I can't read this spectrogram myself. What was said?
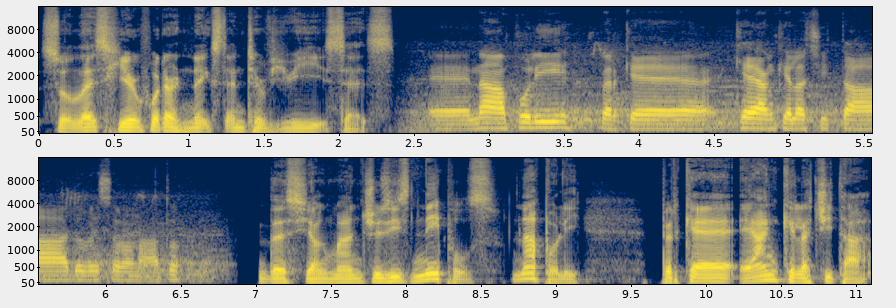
So let's hear what our next interviewee says. Eh, Napoli perché che è anche la città dove sono nato. This young man chooses Naples, Napoli, perché è anche la città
